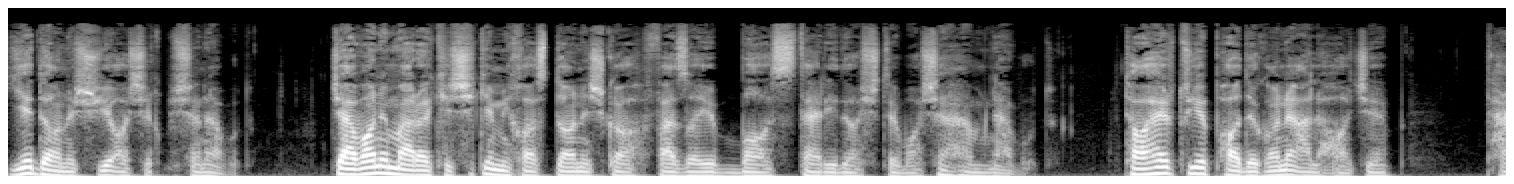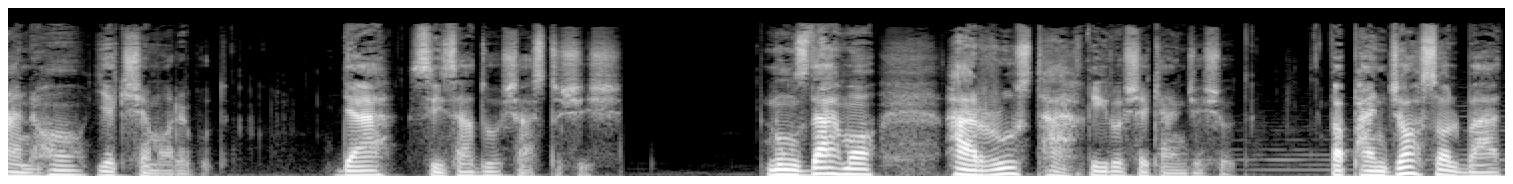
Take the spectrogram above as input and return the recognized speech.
یه دانشجوی عاشق پیشه نبود. جوان مراکشی که می‌خواست دانشگاه فضای بازتری داشته باشه هم نبود. تاهر توی پادگان الحاجب تنها یک شماره بود. ده سیصد و شست و شیش. نوزده ماه هر روز تحقیر و شکنجه شد و پنجاه سال بعد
